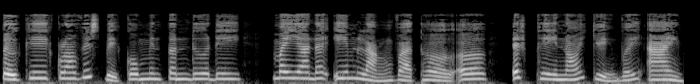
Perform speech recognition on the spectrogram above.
từ khi Clovis bị cô Minton đưa đi, Maya đã im lặng và thờ ơ, ít khi nói chuyện với ai.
